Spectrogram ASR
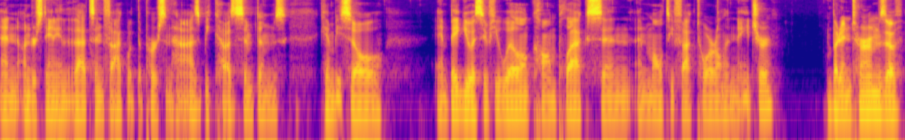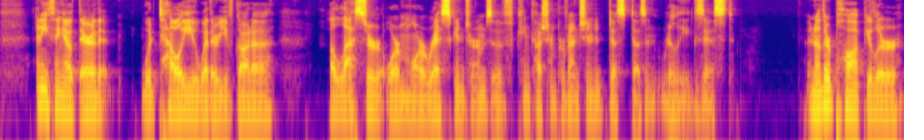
and understanding that that's in fact what the person has because symptoms can be so ambiguous if you will complex and and multifactorial in nature but in terms of anything out there that would tell you whether you've got a a lesser or more risk in terms of concussion prevention it just doesn't really exist Another popular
